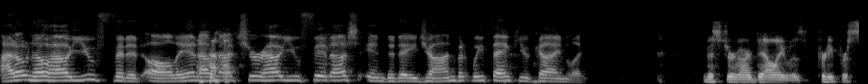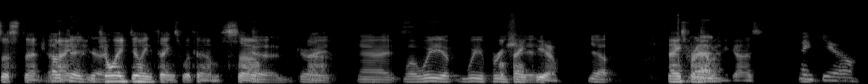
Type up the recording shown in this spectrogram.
I don't know how you fit it all in. I'm not sure how you fit us in today, John, but we thank you kindly. Mr. Nardelli was pretty persistent and okay, I good. enjoyed doing things with him. So good, great. Uh, all right. Well, we we appreciate well, thank it. you. Yep. Thanks for having me, guys. Thank you.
